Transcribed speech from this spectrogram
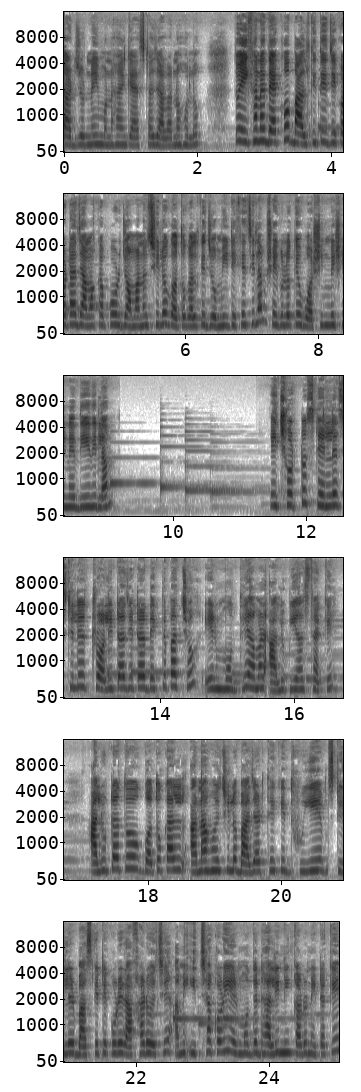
তার জন্যই মনে হয় গ্যাসটা জ্বালানো হলো। তো এইখানে দেখো বালতিতে যে কটা জামা কাপড় জমানো ছিল, গতকালকে জমিয়ে রেখেছিলাম, সেগুলোকে ওয়াশিং মেশিনে দিয়ে দিলাম। এই ছোট্ট স্টেনলেস স্টিলের ট্রলিটা যেটা দেখতে পাচ্ছ, এর মধ্যে আমার আলু পেঁয়াজ থাকে। আলুটা তো গতকাল আনা হয়েছিল বাজার থেকে ধুয়ে স্টিলের বাস্কেটে করে রাখা রয়েছে। আমি ইচ্ছা করি এর মধ্যে ঢালিনি, কারণ এটাকে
